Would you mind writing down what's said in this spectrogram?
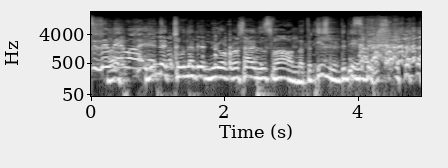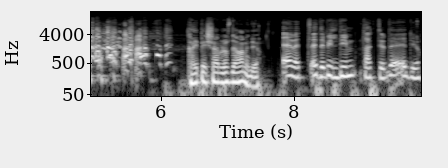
Size mi emanet? Millet turne bile New York, Los Angeles falan anlatır. İzmir'de bir evdeyiz. Kayıp eşya bürosu devam ediyor. Evet edebildiğim takdirde ediyor.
